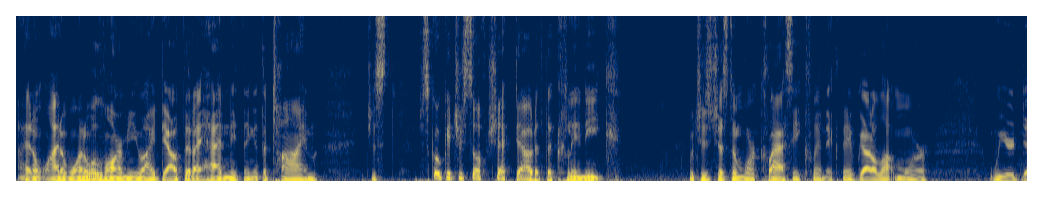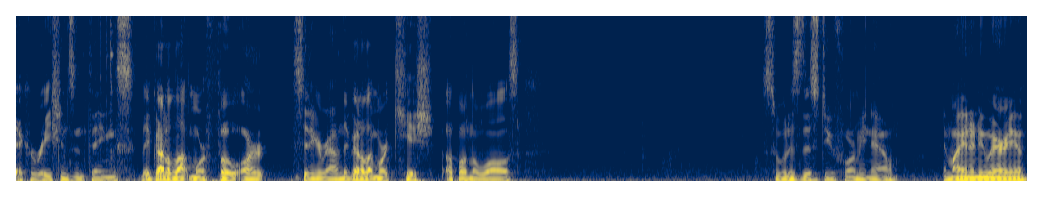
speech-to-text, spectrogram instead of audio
I don't I don't want to alarm you. I doubt that I had anything at the time. Just just go get yourself checked out at the clinique, which is just a more classy clinic. They've got a lot more weird decorations and things. They've got a lot more faux art sitting around. They've got a lot more kish up on the walls. So what does this do for me now? Am I in a new area?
